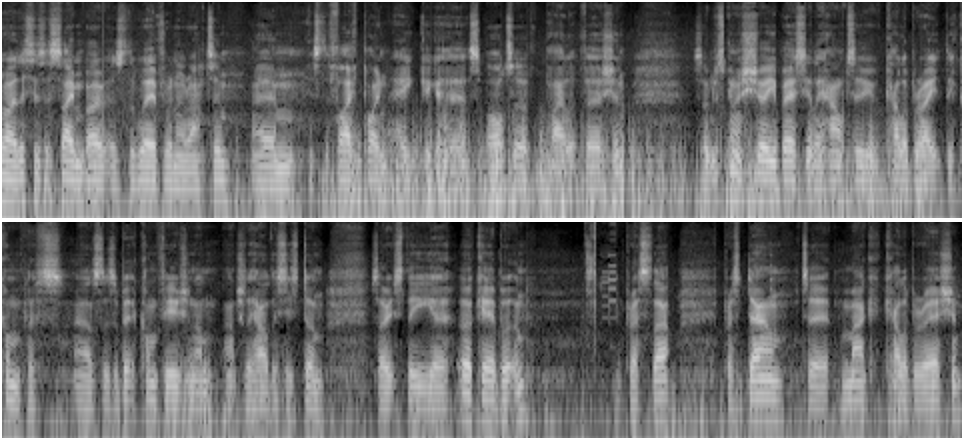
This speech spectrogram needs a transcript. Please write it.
Right, this is the same boat as the Wave Runner Atom. Um, it's the 5.8 gigahertz autopilot version. So I'm just going to show you basically how to calibrate the compass as there's a bit of confusion on actually how this is done. So it's the uh, OK button, you press that, press down to mag calibration,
